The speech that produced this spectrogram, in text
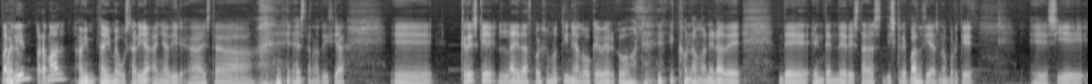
para bien, para mal. A mí también me gustaría añadir a esta, a esta noticia, eh, ¿crees que la edad, por ejemplo, tiene algo que ver con, con la manera de, de, entender estas discrepancias? ¿no? Porque eh, si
